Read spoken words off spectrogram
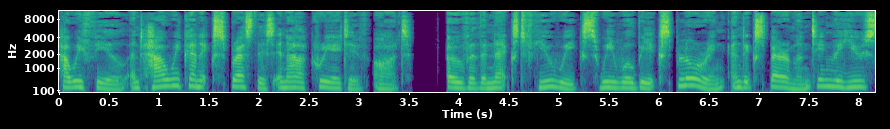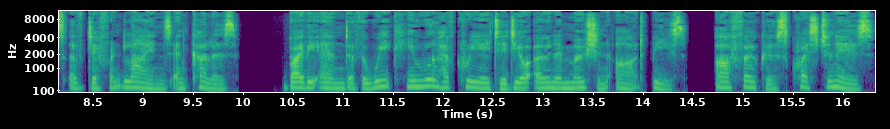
how we feel and how we can express this in our creative art. Over the next few weeks we will be exploring and experimenting the use of different lines and colors. By the end of the week you will have created your own emotion art piece. Our focus question is,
